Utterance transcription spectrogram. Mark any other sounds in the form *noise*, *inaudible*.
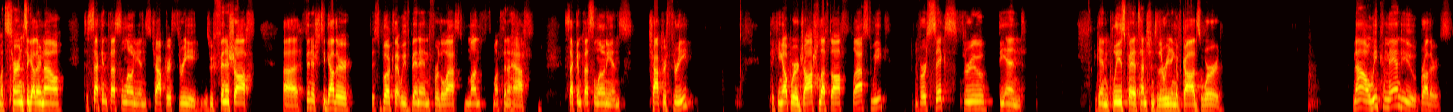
Let's turn together now to Second Thessalonians chapter 3 as we finish off, uh, finish together this book that we've been in for the last month, month and a half. Second Thessalonians chapter 3, picking up where Josh left off last week, verse 6 through the end. Again, please pay attention to the reading of God's word. Now we command you, brothers,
